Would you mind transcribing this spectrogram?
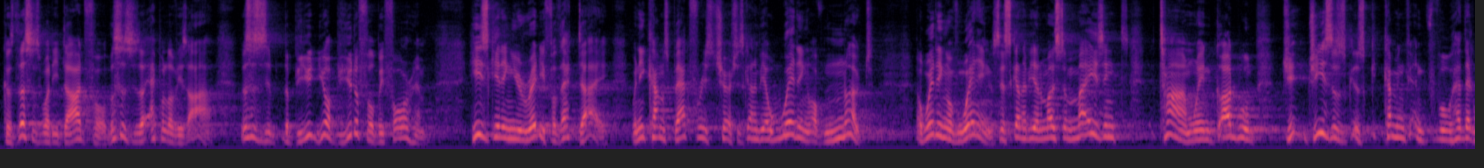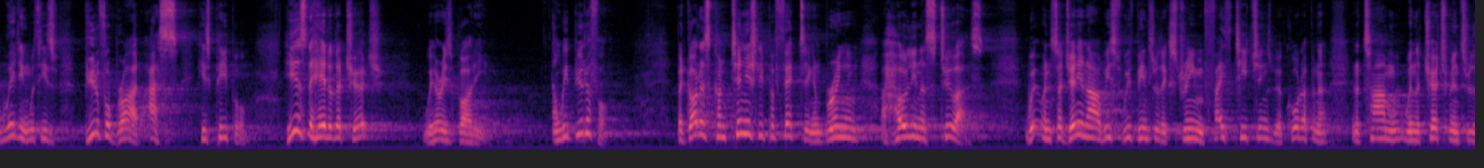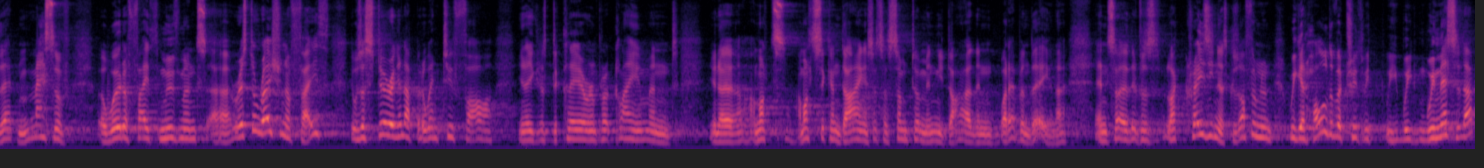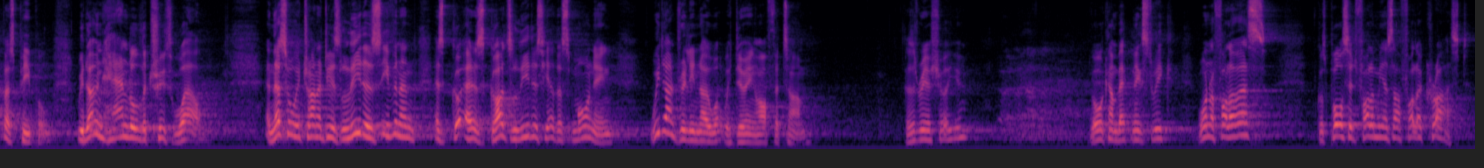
Because this is what he died for. This is the apple of his eye. This is the beauty. You're beautiful before him. He's getting you ready for that day. When he comes back for his church, it's going to be a wedding of note, a wedding of weddings. It's going to be the most amazing time when God will, Jesus is coming and will have that wedding with his beautiful bride, us, his people. He is the head of the church, we're his body. And we're beautiful. But God is continuously perfecting and bringing a holiness to us. When, so Jenny and I, we, we've been through the extreme faith teachings. We were caught up in a, in a time when the church went through that massive uh, word of faith movement, uh, restoration of faith. There was a stirring it up, but it went too far. You know, you just declare and proclaim, and you know, I'm not, I'm not sick and dying. It's just a symptom, and you die. Then what happened there? You know, and so it was like craziness because often when we get hold of a truth, we, we, we, we mess it up as people. We don't handle the truth well. And that's what we're trying to do as leaders, even in, as, as God's leaders here this morning, we don't really know what we're doing half the time. Does it reassure you? All come back next week. Want to follow us? Because Paul said, Follow me as I follow Christ.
